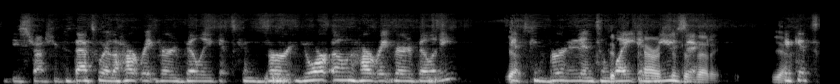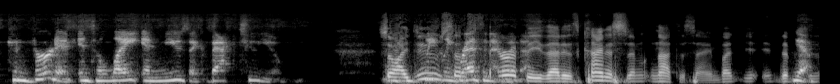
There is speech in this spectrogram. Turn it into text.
to de-stress you because that's where the heart rate variability gets convert your own heart rate variability yes. gets converted into the light and music. Yeah. It gets converted into light and music back to you. So I do some therapy that is kind of sim- not the same, but the, yeah. the,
